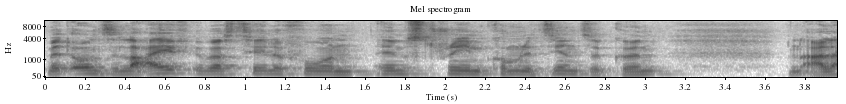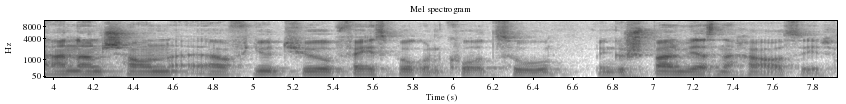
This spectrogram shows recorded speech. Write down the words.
mit uns live übers Telefon im Stream kommunizieren zu können. Und alle anderen schauen auf YouTube, Facebook und Co. zu. Bin gespannt, wie das nachher aussieht.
